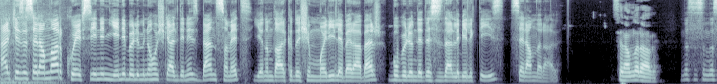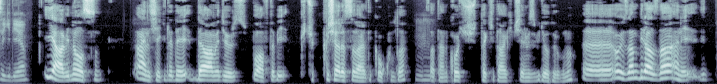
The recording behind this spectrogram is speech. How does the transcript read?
Herkese selamlar. QFC'nin yeni bölümüne hoş geldiniz. Ben Samet, yanımda arkadaşım Mali ile beraber bu bölümde de sizlerle birlikteyiz. Selamlar abi. Selamlar abi. Nasılsın, nasıl gidiyor? İyi abi ne olsun. Aynı şekilde de devam ediyoruz. Bu hafta bir küçük kış arası verdik okulda. Hı hı. Zaten koçtaki takipçilerimiz biliyordur bunu. Ee, o yüzden biraz daha hani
